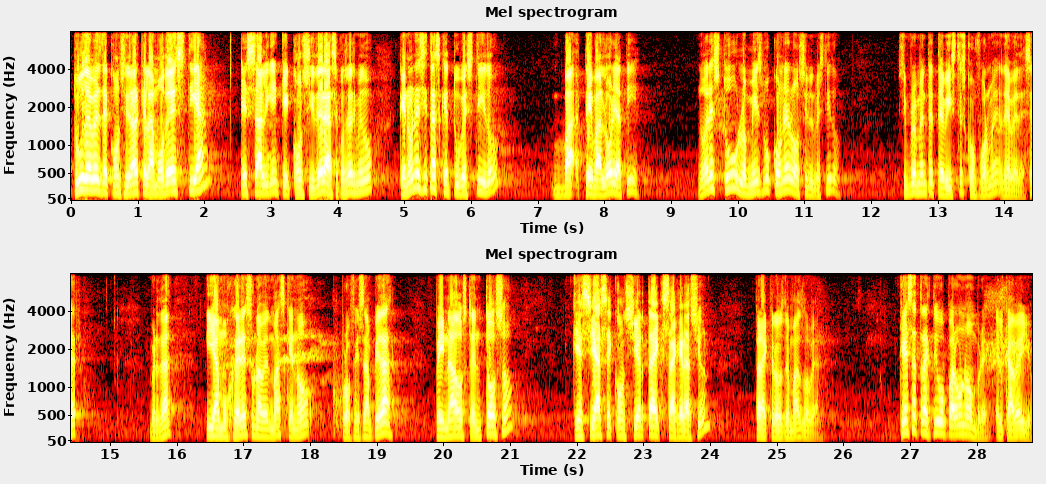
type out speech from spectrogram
tú debes de considerar que la modestia es alguien que considera, se considera sí mismo, que no necesitas que tu vestido te valore a ti. No eres tú lo mismo con él o sin el vestido. Simplemente te vistes conforme debe de ser. ¿Verdad? Y a mujeres, una vez más, que no profesan piedad. Peinado ostentoso, que se hace con cierta exageración para que los demás lo vean. ¿Qué es atractivo para un hombre? El cabello.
